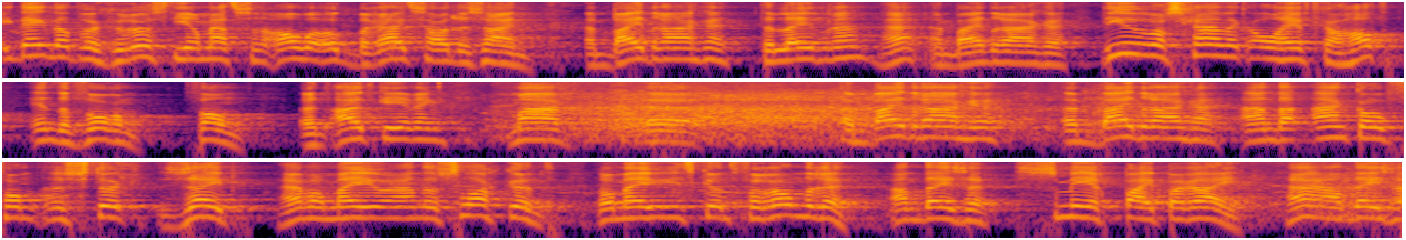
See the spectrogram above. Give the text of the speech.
Ik denk dat we gerust hier met z'n allen ook bereid zouden zijn... een bijdrage te leveren. Hè? Een bijdrage die u waarschijnlijk al heeft gehad... in de vorm van een uitkering. Maar uh, een bijdrage een bijdrage aan de aankoop van een stuk zeep. Hè, waarmee u aan de slag kunt. Waarmee u iets kunt veranderen aan deze smeerpijperij. Hè, aan deze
